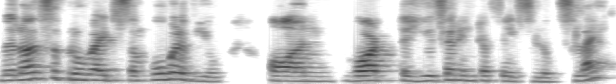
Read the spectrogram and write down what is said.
will also provide some overview on what the user interface looks like.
